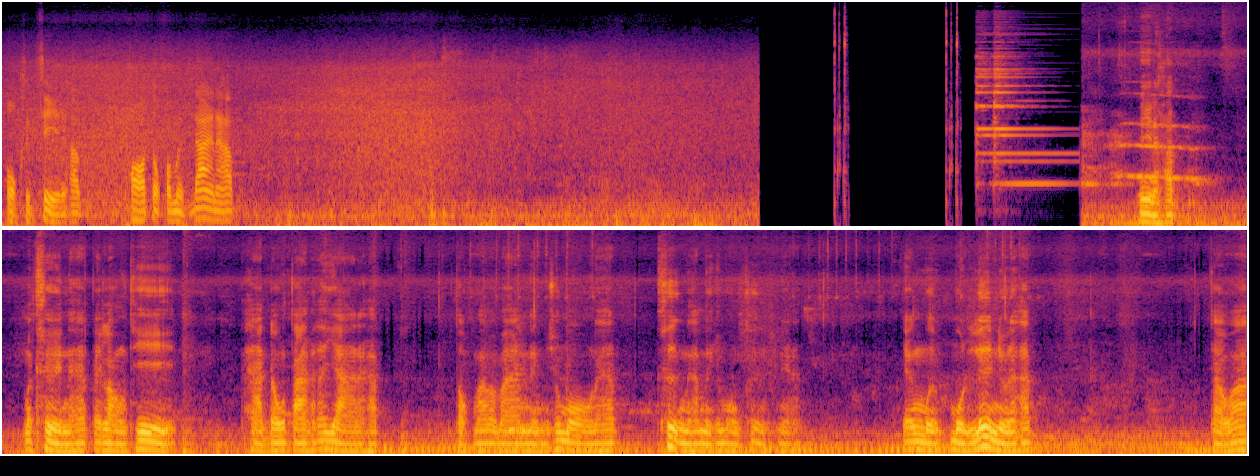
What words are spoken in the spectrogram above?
64 นะครับ พอตกปลาหมึกได้นะครับ นี่นะครับ เมื่อคืนนะครับไปลองที่หาดดงตาพัทยานะครับ ตกมาประมาณหนึ่งชั่วโมงนะครับ ครึ่งนะครับหนึ่งชั่วโมงครึ่งเนี่ยยังหมุนหมุนลื่นอยู่นะครับ แต่ว่า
